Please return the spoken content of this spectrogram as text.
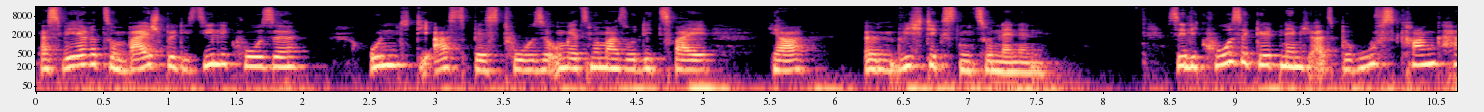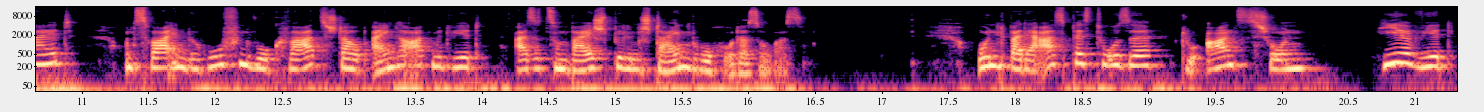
Das wäre zum Beispiel die Silikose und die Asbestose, um jetzt nur mal so die zwei ja, ähm, wichtigsten zu nennen. Silikose gilt nämlich als Berufskrankheit und zwar in Berufen, wo Quarzstaub eingeatmet wird, also zum Beispiel im Steinbruch oder sowas. Und bei der Asbestose, du ahnst schon, hier wird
